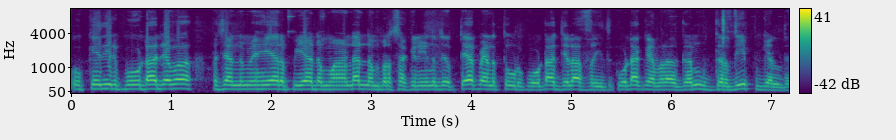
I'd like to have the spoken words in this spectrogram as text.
ਓਕੇ ਦੀ ਰਿਪੋਰਟ ਆ ਜਵਾ 95000 ਰੁਪਿਆ ਡਿਮਾਂਡ ਆ ਨੰਬਰ ਸਕਰੀਨ ਦੇ ਉੱਤੇ ਆ, ਪਿੰਡ ਧੂੜਕੋਟ ਆ, ਜ਼ਿਲ੍ਹਾ ਫਰੀਦਕੋਟ ਆ ਕੈਮਰਾ ਗਨ ਗੁਰਦੀਪ ਗਿੱਲ ਦੇ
